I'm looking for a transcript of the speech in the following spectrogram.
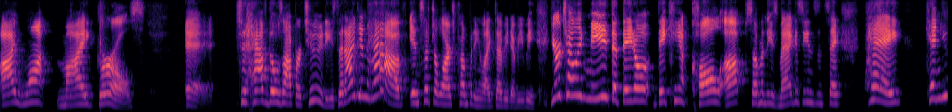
I want my girls. Eh, to have those opportunities that I didn't have in such a large company like WWE. You're telling me that they don't they can't call up some of these magazines and say, "Hey, can you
